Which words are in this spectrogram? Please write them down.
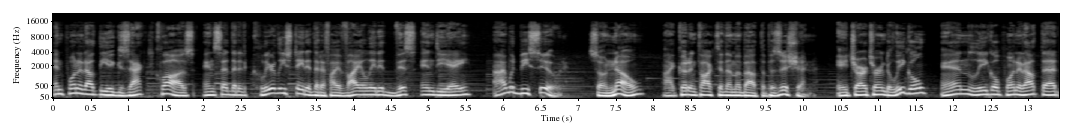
and pointed out the exact clause and said that it clearly stated that if I violated this NDA, I would be sued. So, no, I couldn't talk to them about the position. HR turned to legal, and legal pointed out that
